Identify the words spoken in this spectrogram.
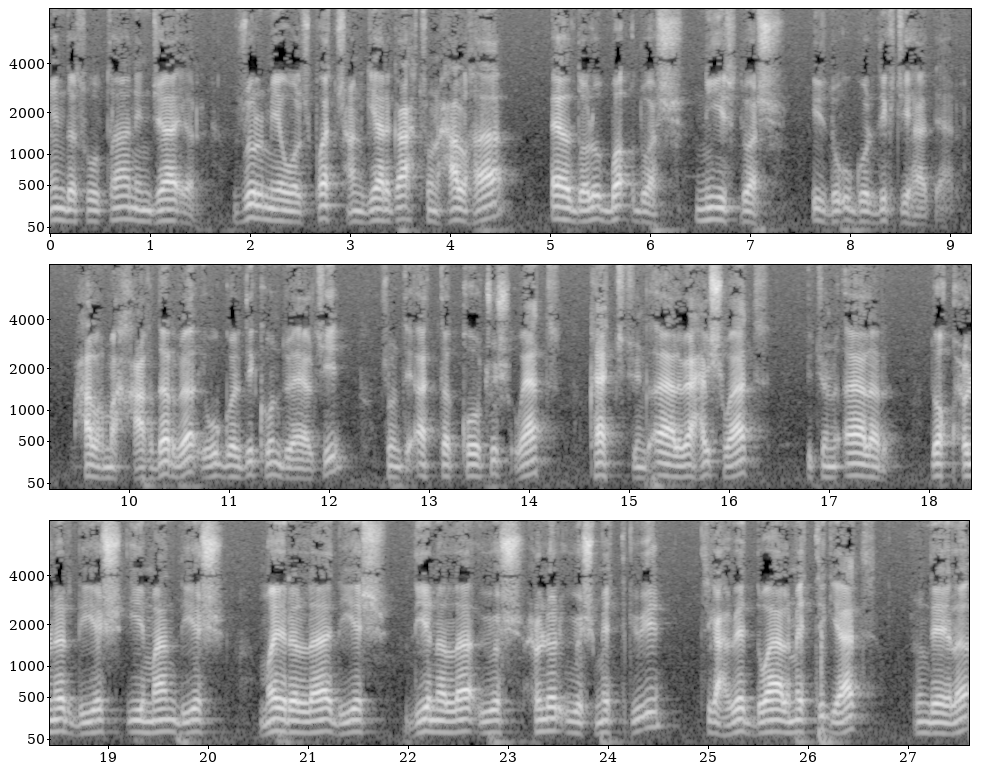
عند سلطان جائر. ظلم يولش باتش عن جيرقحتون حلها أل دولو بقدوش نيس دوش. إز دو أقول ديك جهاد آل حلق ما حقدر يقول ديك هندو آلشي سنتي أتقوتش وات قاتش تنگ آل وحش وات يتون آلر دوق حنر ديش إيمان ديش مير الله ديش دين الله يوش حنر يوش متكوي تيجح ويد دوال متك يات سنديلا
